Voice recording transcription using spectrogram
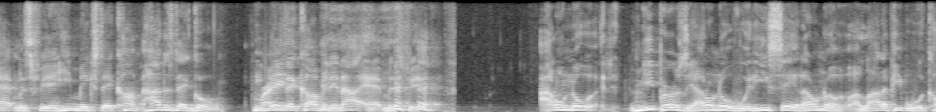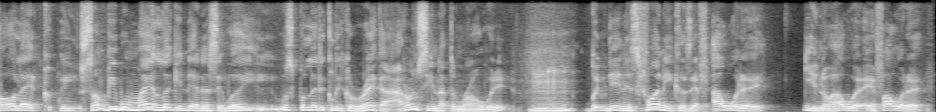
atmosphere and he makes that comment, how does that go? He Right. makes that comment in our atmosphere. I don't know. Me personally, I don't know if what he said. I don't know. If a lot of people would call that. Some people might look at that and say, "Well, he was politically correct." I I don't see nothing wrong with it. Mm-hmm. But then it's funny because if I would have, you know, I would if I would have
